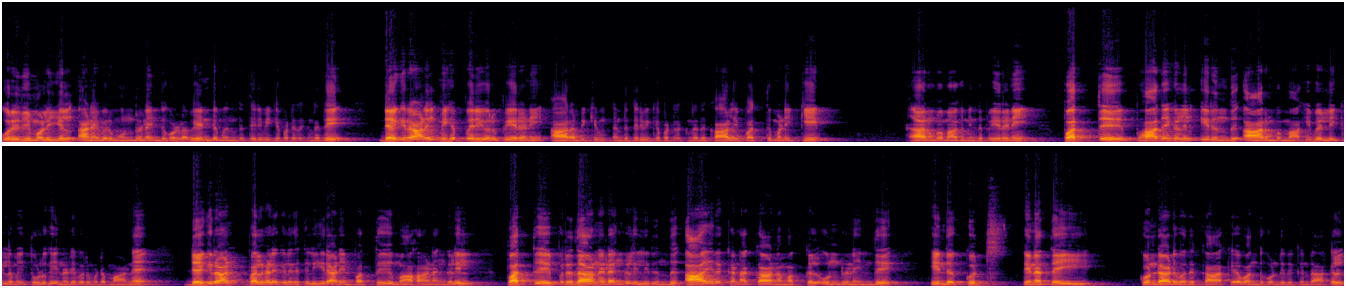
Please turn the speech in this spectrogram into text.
உறுதிமொழியில் அனைவரும் ஒன்றிணைந்து கொள்ள வேண்டும் என்று தெரிவிக்கப்பட்டிருக்கின்றது. டெஹ்ரானில் மிகப்பெரிய ஒரு பேரணி ஆரம்பிக்கும் என்று தெரிவிக்கப்பட்டிருக்கின்றது. காலை பத்து மணிக்கு ஆரம்பமாகும் இந்த பேரணி. பத்து பாதைகளில் இருந்து ஆரம்பமாகி வெள்ளிக்கிழமை தொழுகை நடைபெறும் இடமான டெஹ்ரான் பல்கலைக்கழகத்தில் ஈரானின் பத்து மாகாணங்களில் பத்து பிரதான இடங்களில் இருந்து ஆயிரக்கணக்கான மக்கள் ஒன்றிணைந்து இந்த குட்ஸ் தினத்தை கொண்டாடுவதற்காக வந்து கொண்டிருக்கின்றார்கள்.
